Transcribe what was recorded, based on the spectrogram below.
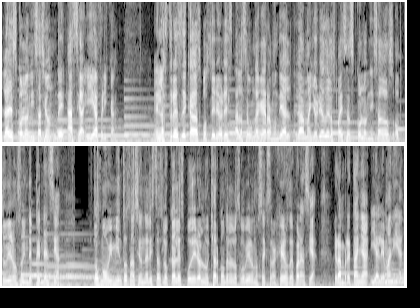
La descolonización de Asia y África. En las tres décadas posteriores a la Segunda Guerra Mundial, la mayoría de los países colonizados obtuvieron su independencia. Los movimientos nacionalistas locales pudieron luchar contra los gobiernos extranjeros de Francia, Gran Bretaña y Alemania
